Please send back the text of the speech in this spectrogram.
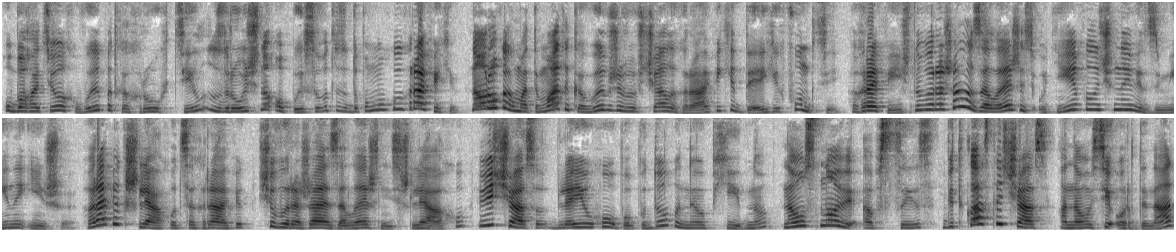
У багатьох випадках рух тіл зручно описувати за допомогою графіків. На уроках математики ви вже вивчали графіки деяких функцій. Графічно виражали залежність однієї величини від зміни іншої. Графік шляху це графік, що виражає залежність шляху від часу. Для його побудови необхідно на основі абсцис відкласти час, а на усі ординат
